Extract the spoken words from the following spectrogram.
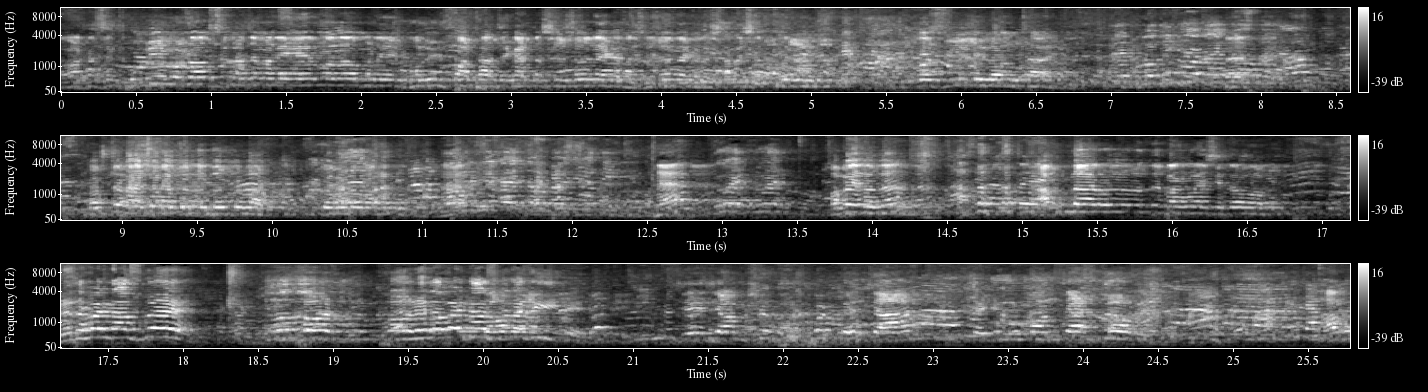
আমার কাছে খুবই মনে হচ্ছিল যে মানে এর মতো মানে বলির পাঠা যে গানটা শেষ হয় না কেন শেষ হয় না কেন কষ্ট শোনার জন্য ধন্যবাদ। হ্যাঁ? হবে দাদা আপনার অনুরোধে বাংলায় সেটাও হবে। রেজা ভাই নাচবে? রেজা ভাই নাচবে নাকি? যে যে অংশগ্রহণ করতে চান সে কিন্তু মঞ্চে আসতে হবে। আমি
